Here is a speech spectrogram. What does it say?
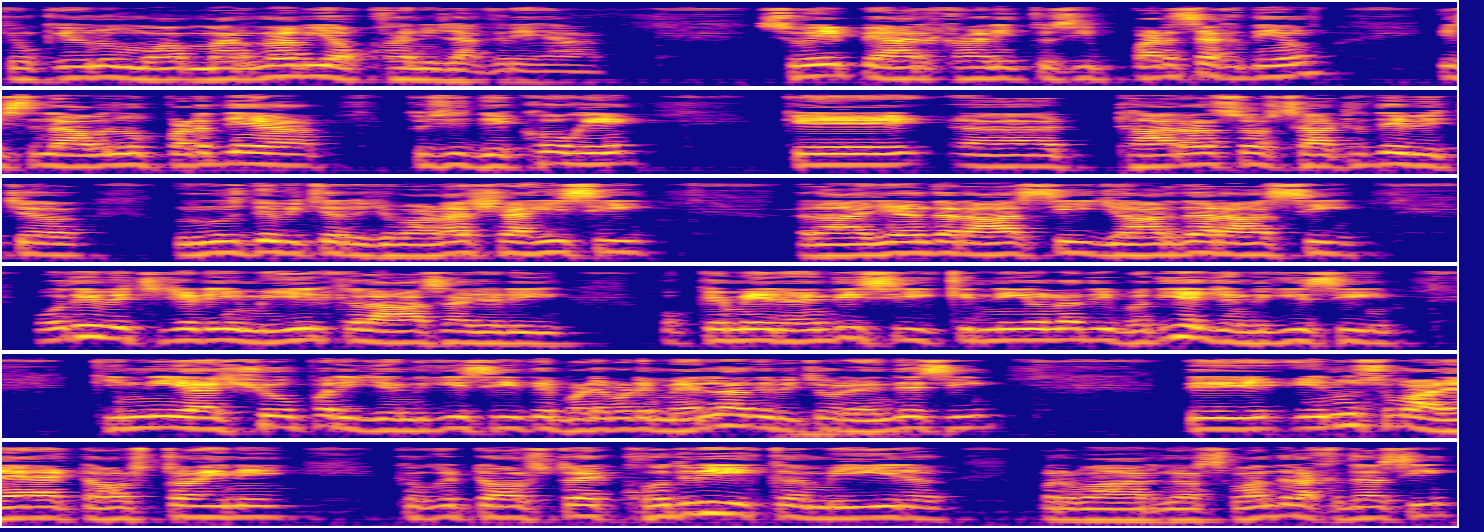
ਕਿਉਂਕਿ ਉਹਨੂੰ ਮ- ਮਰਨਾ ਵੀ ਔਖਾ ਨਹੀਂ ਲੱਗ ਰਿਹਾ। ਸੋ ਇਹ ਪਿਆਰ ਕਹਾਣੀ ਤੁਸੀਂ ਪੜ੍ਹ ਸਕਦੇ ਹੋ। ਇਸ ਨਾਵਲ ਨੂੰ ਪੜ੍ਹਦੇ ਆ ਤੁਸੀਂ ਦੇਖੋਗੇ ਕਿ ਅਹ, 1860 ਦੇ ਵਿੱਚ ਰੂਸ ਦੇ ਵਿੱਚ ਰਜਵਾੜਾ ਸ਼ਾਹੀ ਸੀ, ਰਾਜਿਆਂ ਦਾ ਰਾਜ ਸੀ, ਯਾਰ ਦਾ ਰਾਜ ਸੀ। ਉਹਦੇ ਵਿੱਚ ਜਿਹੜੀ ਅਮੀਰ ਕਲਾਸ ਹੈ ਜਿਹੜੀ, ਉਹ ਕਿਵੇਂ ਰਹਿੰਦੀ ਸੀ, ਕਿੰਨੀ ਉਹਨਾਂ ਦੀ ਵਧੀਆ ਜ਼ਿੰਦਗੀ ਸੀ, ਕਿੰਨੀ ਐਸ਼ੋ ਭਰੀ ਜ਼ਿੰਦਗੀ ਸੀ ਤੇ ਬੜੇ ਬੜੇ ਮਹਿਲਾਂ ਦੇ ਵਿੱਚ ਉਹ ਰਹਿੰਦੇ ਸੀ। ਤੇ ਇਹਨੂੰ ਸੰਭਾਲਿਆ ਹੈ ਟੋਲਸਟੋਏ ਨੇ, ਕਿਉਂਕਿ ਟੋਲਸਟੋਏ ਖੁਦ ਵੀ ਇੱਕ ਅਮੀਰ ਪਰਿਵਾਰ ਨਾਲ ਸੰਬੰਧ ਰੱਖਦਾ ਸੀ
